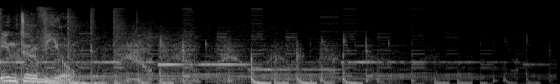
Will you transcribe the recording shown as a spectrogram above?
Интервью.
